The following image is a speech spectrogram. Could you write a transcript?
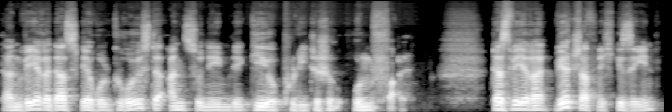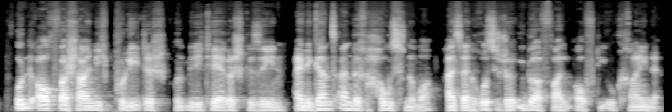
dann wäre das der wohl größte anzunehmende geopolitische Unfall. Das wäre wirtschaftlich gesehen und auch wahrscheinlich politisch und militärisch gesehen eine ganz andere Hausnummer als ein russischer Überfall auf die Ukraine.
